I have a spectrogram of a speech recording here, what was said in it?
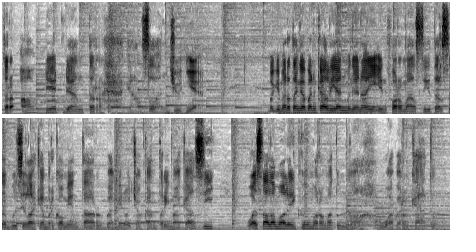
terupdate, dan terhangat selanjutnya. Bagaimana tanggapan kalian mengenai informasi tersebut? Silahkan berkomentar. Bang ucapkan terima kasih. Wassalamualaikum warahmatullahi wabarakatuh.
